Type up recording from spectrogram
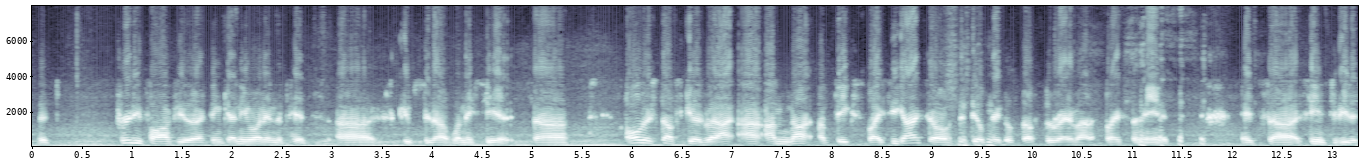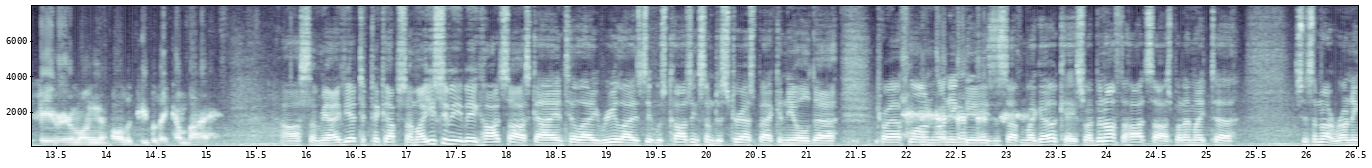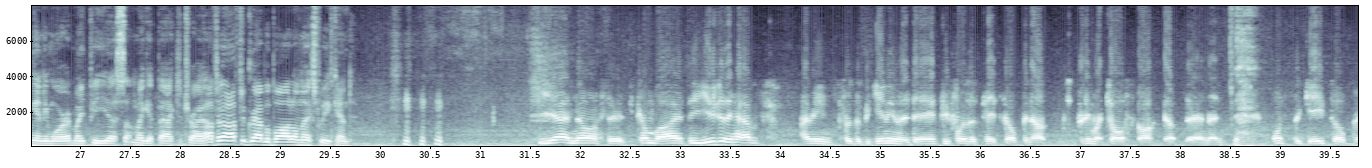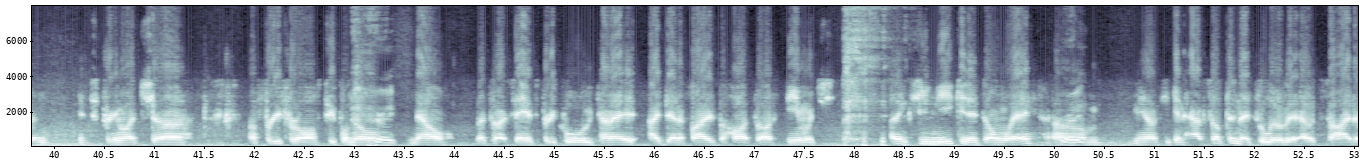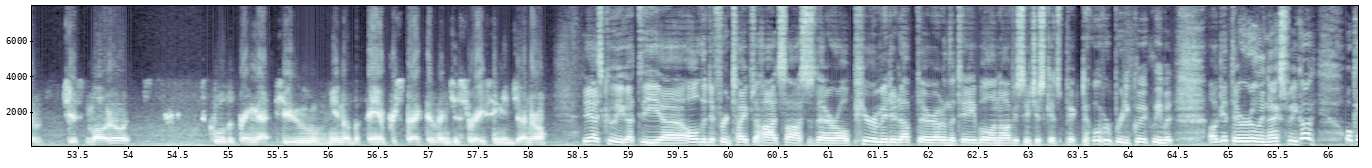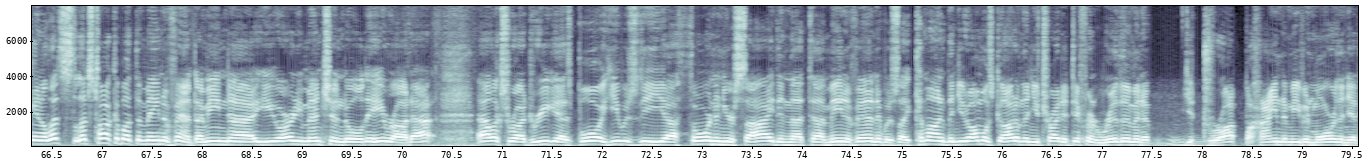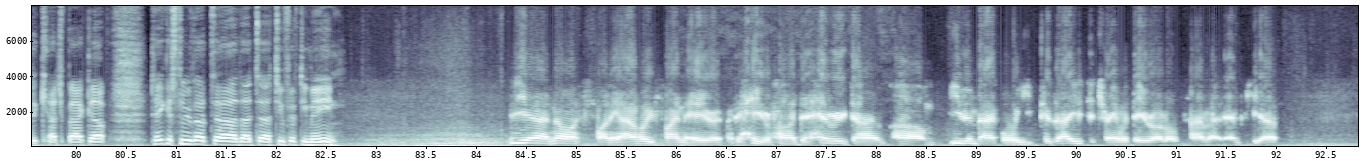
that's pretty popular. I think anyone in the pits uh, scoops it up when they see it. All their stuff's good, but I, I, I'm not a big spicy guy, so the dill pickle stuff's the right amount of spice for me. It's, it's uh, it seems to be the favorite among all the people that come by. Awesome. Yeah, I've yet to pick up some. I used to be a big hot sauce guy until I realized it was causing some distress back in the old uh, triathlon running days and stuff. I'm like, okay, so I've been off the hot sauce, but I might, uh, since I'm not running anymore, it might be uh, something I get back to try. I'll have to, I'll have to grab a bottle next weekend. yeah, no, come by. They usually have, I mean, for the beginning of the day, before the pits open up, it's pretty much all stocked up there. And then once the gates open, it's pretty much uh, a free for all. People know right. now that's what I'm saying. It's pretty cool. We kind of identify as the hot sauce team, which I think is unique in its own way. Um, right. You know, if you can have something that's a little bit outside of just moto, it's cool to bring that to you know the fan perspective and just racing in general. Yeah, it's cool. You got the uh, all the different types of hot sauces that are all pyramided up there out on the table, and obviously it just gets picked over pretty quickly. But I'll get there early next week. Okay, now let's let's talk about the main event. I mean, uh, you already mentioned old A Rod, Alex Rodriguez. Boy, he was the uh, thorn in your side in that uh, main event. It was like, come on, then you almost got him, then you tried a different rhythm, and it, you dropped behind him even more. Then you had to catch back up. Take us through that uh, that uh, 250 main. Yeah, no, it's funny. I always find A Rod every time. Um, even back when we, because I used to train with A Rod all the time at MTF,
